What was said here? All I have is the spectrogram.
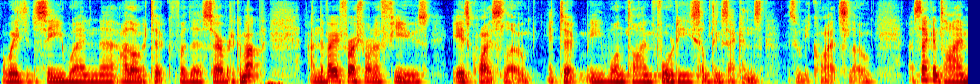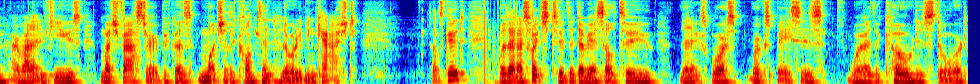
I waited to see when uh, how long it took for the server to come up, and the very first run of Fuse is quite slow. It took me one time 40 something seconds. It's really quite slow. A second time I ran it in Fuse much faster because much of the content had already been cached. That's good. But then I switched to the WSL2 Linux workspaces where the code is stored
